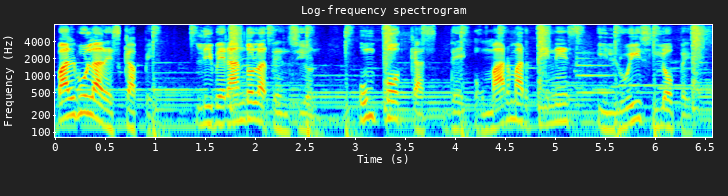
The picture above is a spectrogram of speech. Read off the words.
Válvula de escape, liberando la tensión. Un podcast de Omar Martínez y Luis López.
